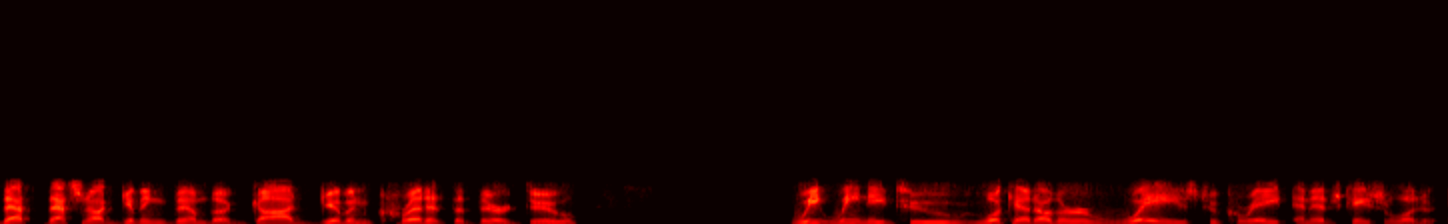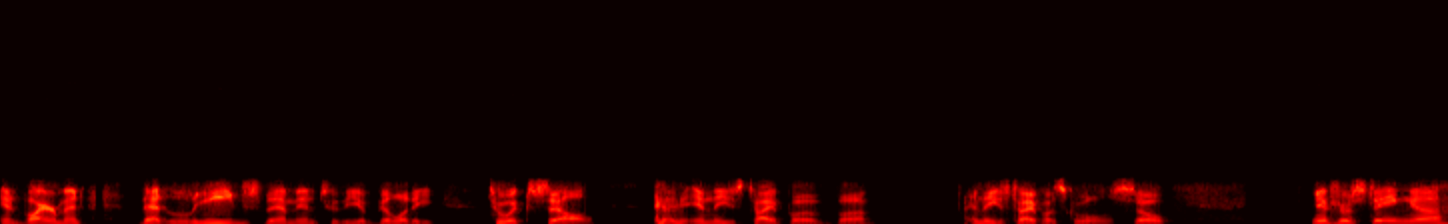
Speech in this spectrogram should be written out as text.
That that's not giving them the God-given credit that they're due we we need to look at other ways to create an educational environment that leads them into the ability to excel in these type of uh, in these type of schools. So interesting. Uh,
